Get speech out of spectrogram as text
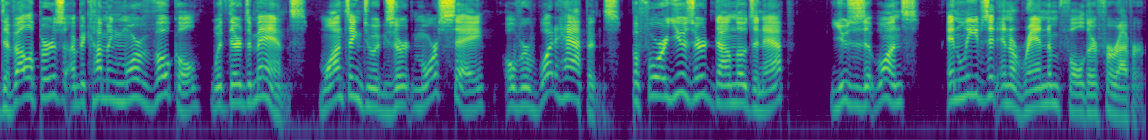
developers are becoming more vocal with their demands, wanting to exert more say over what happens before a user downloads an app, uses it once, and leaves it in a random folder forever.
